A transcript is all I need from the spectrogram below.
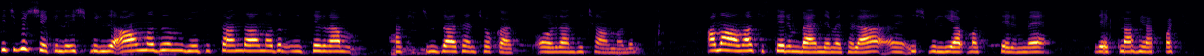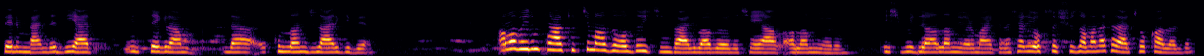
Hiçbir şekilde işbirliği almadım. YouTube'dan da almadım. Instagram takipçim zaten çok az. Oradan hiç almadım. Ama almak isterim ben de mesela. E, işbirliği yapmak isterim ve reklam yapmak isterim ben de diğer Instagram'da kullanıcılar gibi. Ama benim takipçim az olduğu için galiba böyle şey al- alamıyorum. İşbirliği alamıyorum arkadaşlar. Yoksa şu zamana kadar çok alırdım.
